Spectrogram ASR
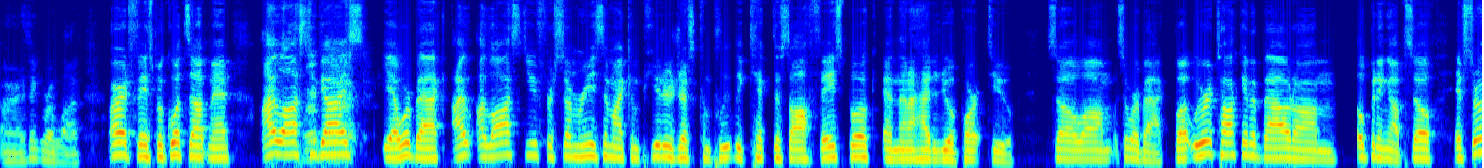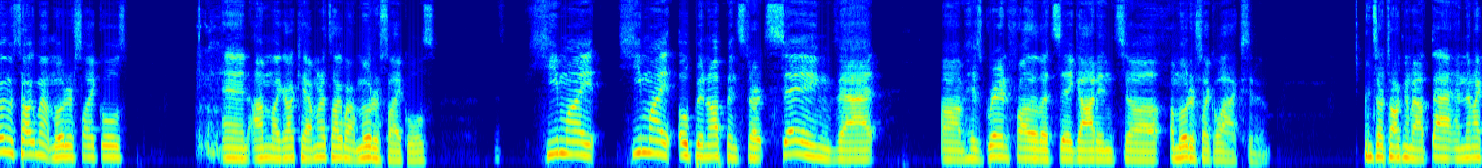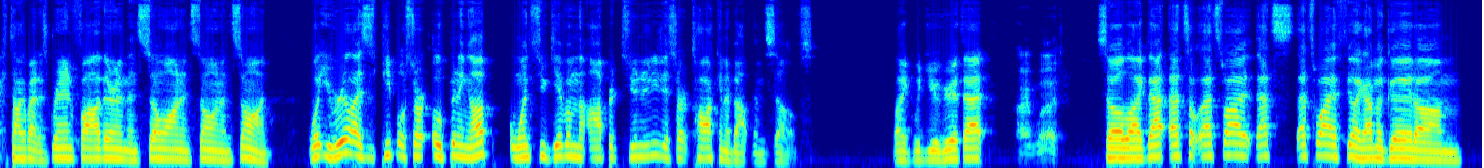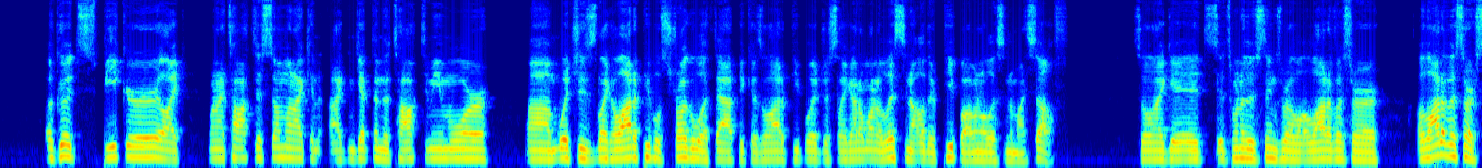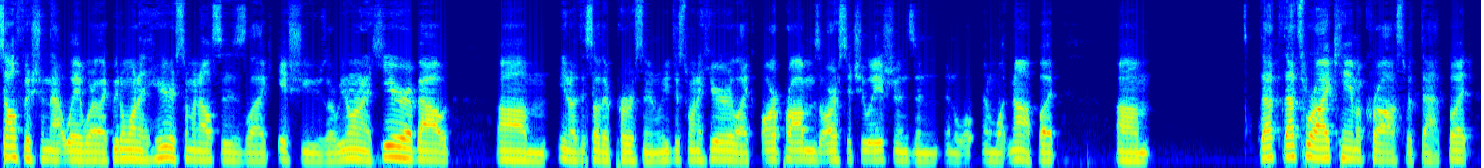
All right, I think we're live. All right, Facebook, what's up, man? I lost We're you guys. back. Yeah, we're back. I, I lost you for some reason. My computer just completely kicked us off Facebook, and then I had to do a part two. So um, so we're back. But we were talking about um opening up. So if Sterling was talking about motorcycles, and I'm like, okay, I'm gonna talk about motorcycles, he might he might open up and start saying that um his grandfather, let's say, got into a motorcycle accident. And start talking about that, and then I could talk about his grandfather, and then so on and so on and so on what you realize is people start opening up once you give them the opportunity to start talking about themselves. Like, would you agree with that? I would. So like that that's that's why that's that's why I feel like I'm a good um a good speaker. Like when I talk to someone, I can I can get them to talk to me more. Um, which is like a lot of people struggle with that because a lot of people are just like I don't want to listen to other people. I want to listen to myself. So like it's it's one of those things where a lot of us are a lot of us are selfish in that way where like we don't want to hear someone else's like issues or we don't want to hear about um you know this other person we just want to hear like our problems our situations and and, and whatnot but um that that's where i came across with that but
